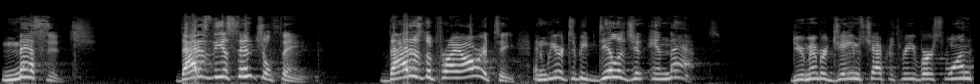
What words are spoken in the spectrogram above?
message. That is the essential thing. That is the priority. And we are to be diligent in that. Do you remember James chapter 3 verse 1?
